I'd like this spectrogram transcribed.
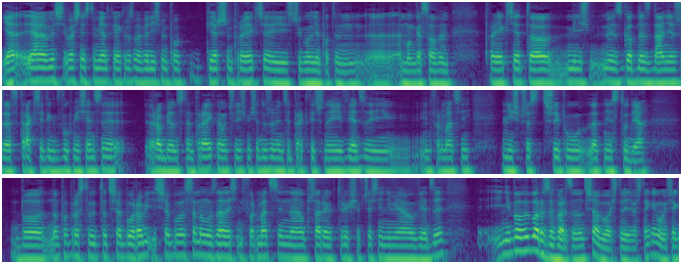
Ja, ja myślę właśnie z tym Jankiem, jak rozmawialiśmy po pierwszym projekcie i szczególnie po tym e, projekcie, to mieliśmy zgodne zdanie, że w trakcie tych dwóch miesięcy robiąc ten projekt nauczyliśmy się dużo więcej praktycznej wiedzy i informacji niż przez 3,5-letnie studia. Bo no po prostu to trzeba było robić i trzeba było samemu znaleźć informacje na obszary, o których się wcześniej nie miało wiedzy i nie było wyboru za bardzo, no trzeba było się dowiedzieć, właśnie tak jak mówisz, jak,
